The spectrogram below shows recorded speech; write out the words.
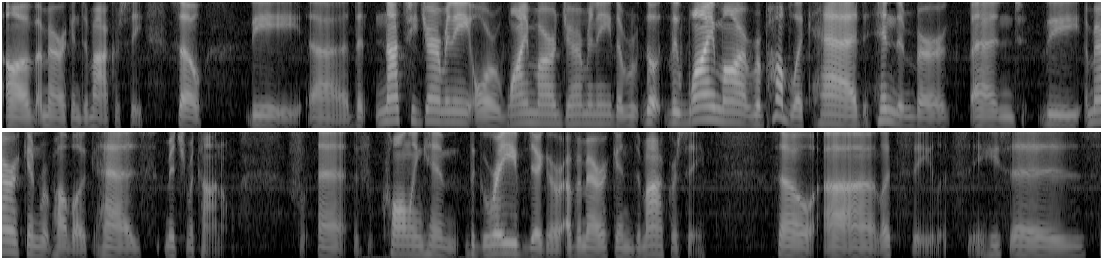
of American democracy. So the uh, the Nazi Germany or Weimar Germany, the, the the Weimar Republic had Hindenburg, and the American Republic has Mitch McConnell, uh, calling him the gravedigger of American democracy. So uh, let's see, let's see. He says.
